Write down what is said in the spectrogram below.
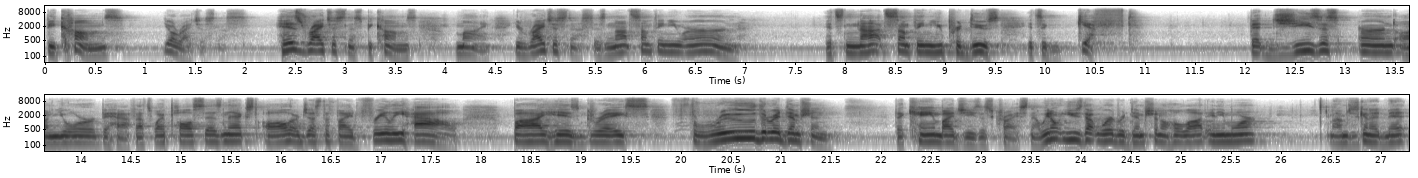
becomes your righteousness. His righteousness becomes mine. Your righteousness is not something you earn, it's not something you produce, it's a gift that Jesus earned on your behalf. That's why Paul says next all are justified freely. How? By his grace through the redemption that came by Jesus Christ. Now, we don't use that word redemption a whole lot anymore. I'm just going to admit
